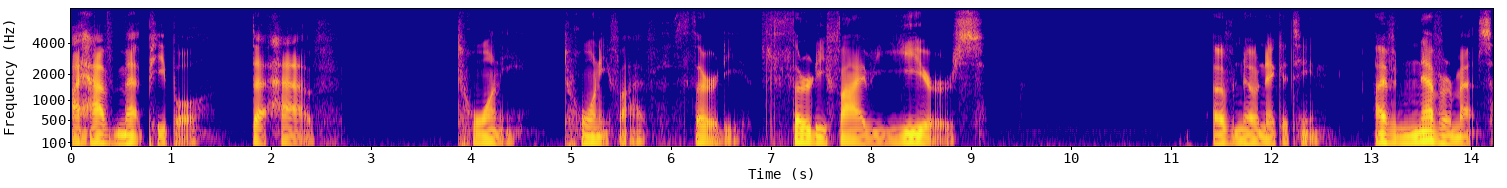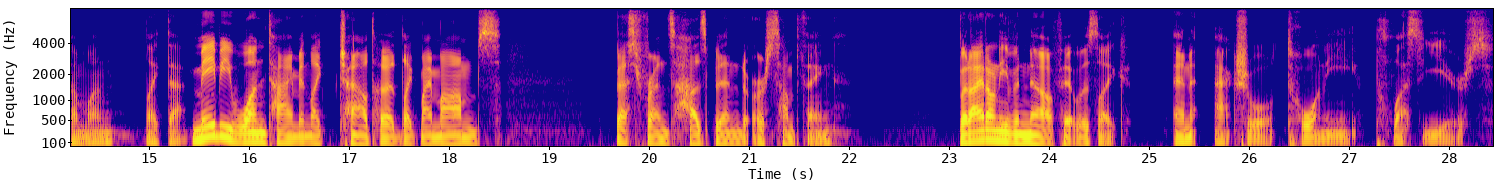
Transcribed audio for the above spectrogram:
I have met people that have 20, 25, 30, 35 years of no nicotine. I've never met someone like that. Maybe one time in like childhood, like my mom's best friend's husband or something. But I don't even know if it was like an actual 20 plus years.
